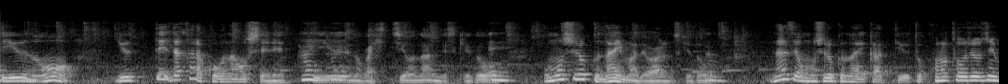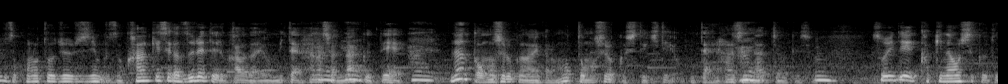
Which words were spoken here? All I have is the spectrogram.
ていうのを言ってだからこう直してねっていうのが必要なんですけど、面白くないまではあるんですけど、なぜ面白くないかっていうとこの登場人物とこの登場人物の関係性がずれてるからだよみたいな話はなくて、はいはい、なんか面白くないからもっと面白くしてきてよみたいな話になっちゃうわけですよ、はいうん、それで書き直してくると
